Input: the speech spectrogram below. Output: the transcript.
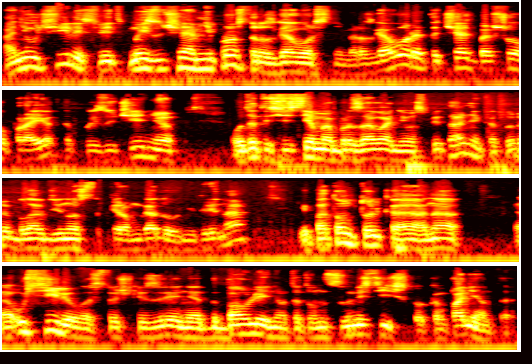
Они учились, ведь мы изучаем не просто разговор с ними. Разговор – это часть большого проекта по изучению вот этой системы образования и воспитания, которая была в 91 году внедрена, и потом только она э, усиливалась с точки зрения добавления вот этого националистического компонента.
